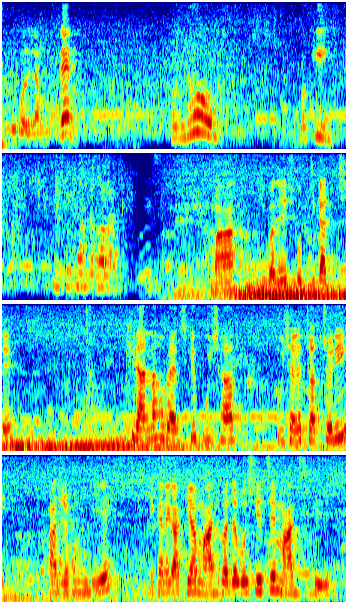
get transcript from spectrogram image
শুরু করলাম বুঝলেন? বন্ধু কি? মা কি বলে সবজি কাটছে। কি রান্না হবে আজকে? পুঁই শাক পুঁই শাকের চচ্চড়ি পাঁচ রকম দিয়ে। এখানে কাকিয়া মাছ ভাজা বসিয়েছে মাছ ভে-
